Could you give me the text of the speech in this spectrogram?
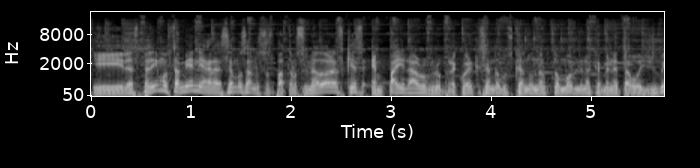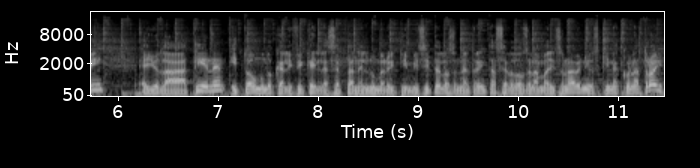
Y despedimos también y agradecemos a nuestros patrocinadores, que es Empire Auto Group. Recuerda que se anda buscando un automóvil, una camioneta OHV. Ellos la tienen y todo el mundo califica y le aceptan el número ITIN. Visítelos en el 3002 de la Madison Avenue, esquina con la Troy.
